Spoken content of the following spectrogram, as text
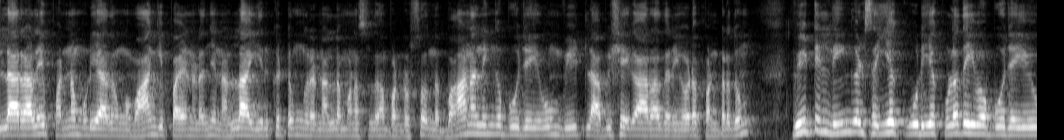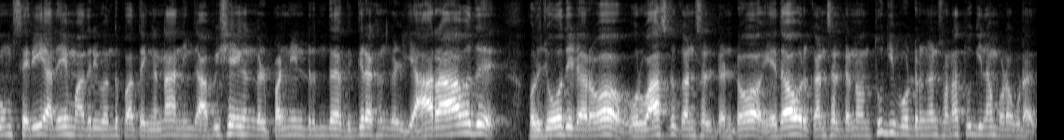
எல்லாராலையும் பண்ண முடியாதவங்க வாங்கி பயனடைஞ்சு நல்லா இருக்கட்டும்ங்கிற நல்ல மனசில் தான் பண்ணுறோம் ஸோ இந்த பானலிங்க பூஜையும் வீட்டில் அபிஷேக ஆராதனையோடு பண்ணுறதும் வீட்டில் நீங்கள் செய்யக்கூடிய குலதெய்வ பூஜையும் சரி அதே மாதிரி வந்து பார்த்திங்கன்னா நீங்கள் அபிஷேகங்கள் பண்ணிட்டு இருந்த விக்கிரகங்கள் யாராவது ஒரு ஜோதிடரோ ஒரு வாஸ்து கன்சல்டண்ட்டோ ஏதோ ஒரு கன்சல்டண்ட்டோ தூக்கி போட்டுருங்கன்னு சொன்னால் தூக்கிலாம் போடக்கூடாது.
